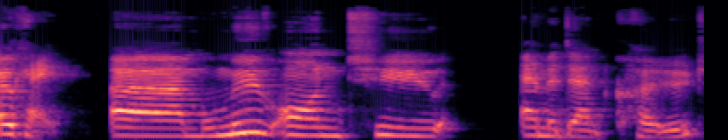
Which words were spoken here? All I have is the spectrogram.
Okay, um, we'll move on to Emma Dent Coad.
